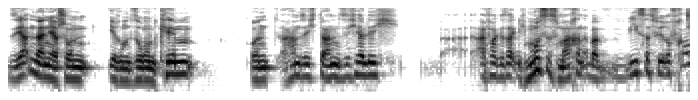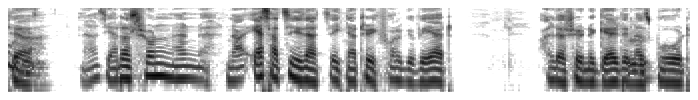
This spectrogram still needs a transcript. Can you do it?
Sie hatten dann ja schon Ihren Sohn Kim und haben sich dann sicherlich einfach gesagt, ich muss es machen, aber wie ist das für Ihre Frau Ja, gewesen? Na, sie hat das schon, na, erst hat sie sich natürlich voll gewehrt. All das schöne Geld in mhm. das Boot.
